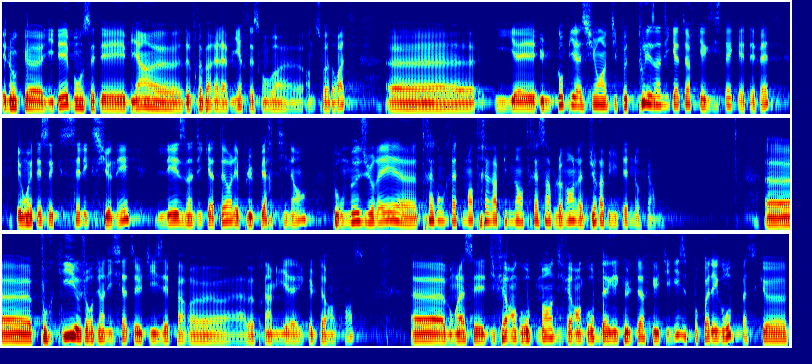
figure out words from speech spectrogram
Et donc, euh, l'idée, bon, c'était bien euh, de préparer l'avenir, c'est ce qu'on voit en dessous à droite. Il y a une compilation un petit peu de tous les indicateurs qui existaient qui a été faite et ont été sé- sélectionnés les indicateurs les plus pertinents pour mesurer très concrètement, très rapidement, très simplement la durabilité de nos fermes. Pour qui aujourd'hui Indiciat c'est utilisé par à peu près un millier d'agriculteurs en France. Euh, bon là c'est différents groupements, différents groupes d'agriculteurs qui utilisent. Pourquoi des groupes? Parce que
